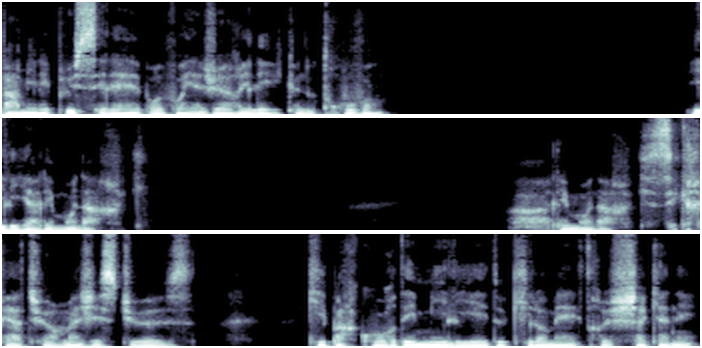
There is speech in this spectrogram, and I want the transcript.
Parmi les plus célèbres voyageurs ailés que nous trouvons, il y a les monarques. Ah, les monarques, ces créatures majestueuses qui parcourt des milliers de kilomètres chaque année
